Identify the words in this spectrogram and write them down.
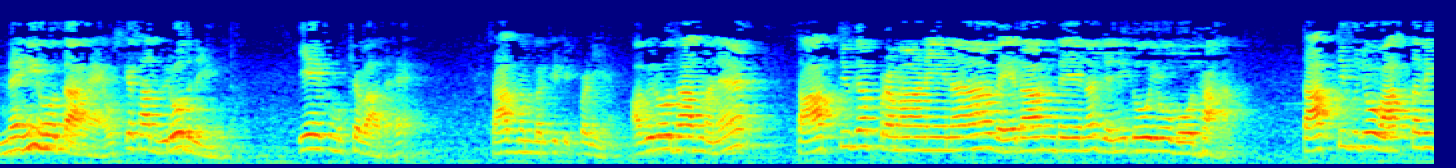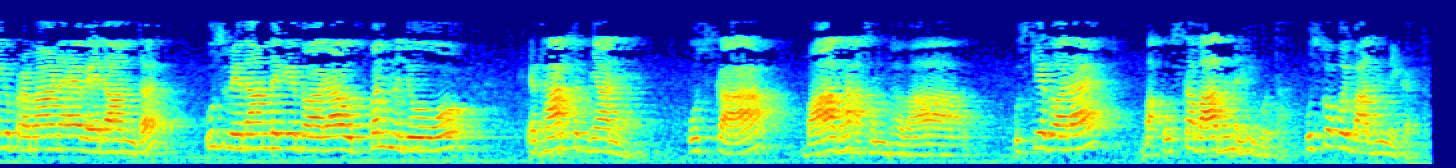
नहीं होता है, उसके साथ विरोध नहीं होता। ये एक मुख्य बात है। सात नंबर की टिप्पणी है। अविरोधात्मन तात्विक प्रमाणेन वेदांतेन जनितो यो बोध। तात्विक जो वास्तविक प्रमाण है वेदांत, उस वेदांत के द्वारा उत्पन्न जो यथार्थ ज्ञान है, उसका बाध असंभवा। उसके द्वारा उसका बाध नहीं होता। उसको कोई बाध नहीं करता।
